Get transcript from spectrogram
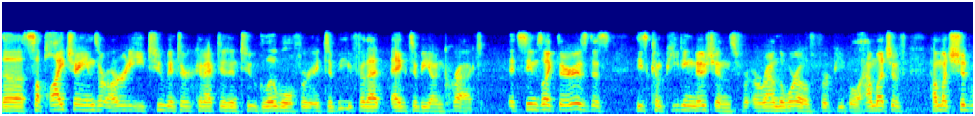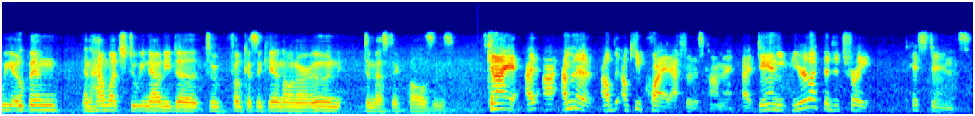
the supply chains are already too interconnected and too global for it to be for that egg to be uncracked. It seems like there is this these competing notions for around the world for people. How much of how much should we open, and how much do we now need to to focus again on our own domestic policies? Can I, I, I I'm gonna I'll, I'll keep quiet after this comment. Uh, Dan, you- you're like the Detroit Pistons.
